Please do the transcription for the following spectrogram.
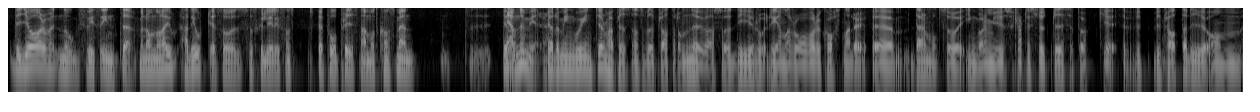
Det gör de nog förvisso inte, men om de hade gjort det så, så skulle det liksom spä på priserna mot konsument ja, ännu mer. Ja, de ingår ju inte i de här priserna som vi pratade om nu. Alltså, det är ju rena råvarukostnader. Eh, däremot så ingår de ju såklart i slutpriset och eh, vi, pratade ju om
